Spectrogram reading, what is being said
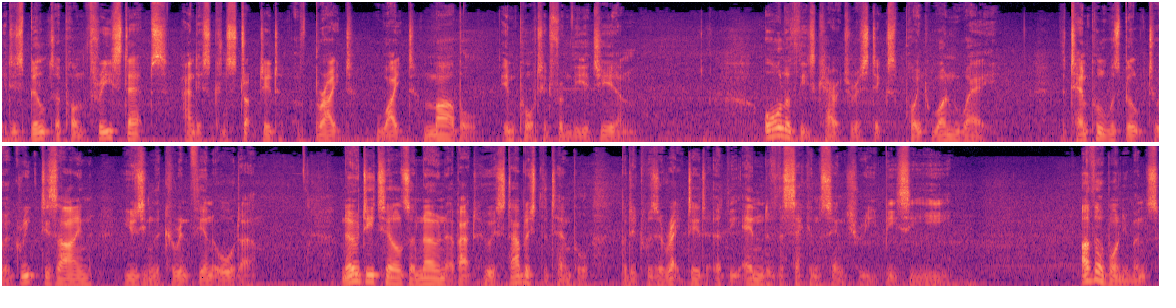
It is built upon three steps and is constructed of bright white marble imported from the Aegean. All of these characteristics point one way. The temple was built to a Greek design using the Corinthian order. No details are known about who established the temple, but it was erected at the end of the 2nd century BCE. Other monuments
